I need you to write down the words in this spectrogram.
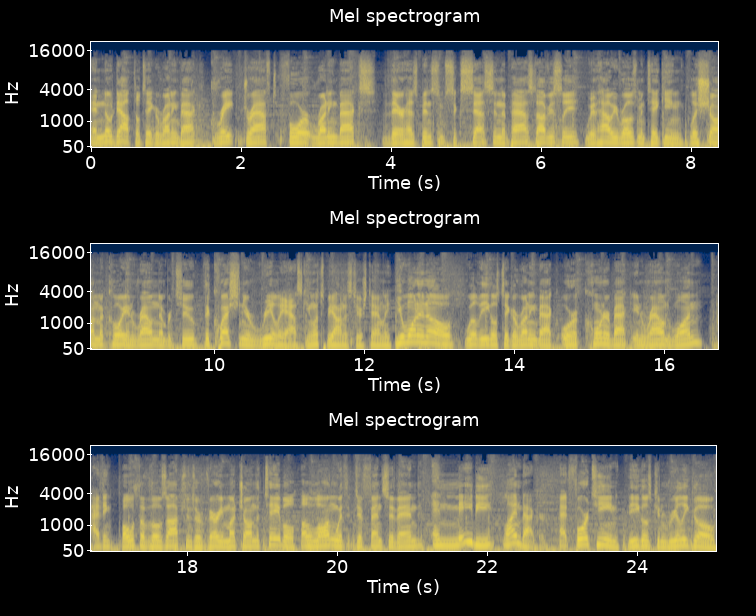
And no doubt they'll take a running back. Great draft for running backs. There has been some success in the past, obviously, with Howie Roseman taking LeSean McCoy in round number two. The question you're really asking, let's be honest here, Stanley, you want to know will the Eagles take a running back or a cornerback in round one? I think both of those options are very much on the table, along with defensive end and maybe linebacker. At 14, the Eagles can really go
